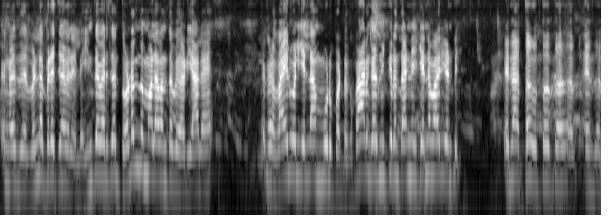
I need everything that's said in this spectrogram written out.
எங்களுக்கு வெள்ள பிரச்சனை வரையில்லை. இந்த வருஷம் தொடர்ந்து மழை வந்தபடியால் எங்களை வயல்வெளி எல்லாம் மூடப்பட்டிருக்கு. பாருங்க நிற்கிற தண்ணிக்கு என்ன மாதிரி என்ன த- இந்த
